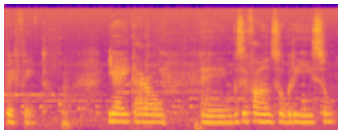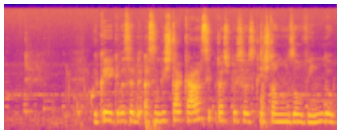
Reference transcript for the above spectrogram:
Perfeito. E aí, Carol, é, você falando sobre isso, eu queria que você assim destacasse para as pessoas que estão nos ouvindo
